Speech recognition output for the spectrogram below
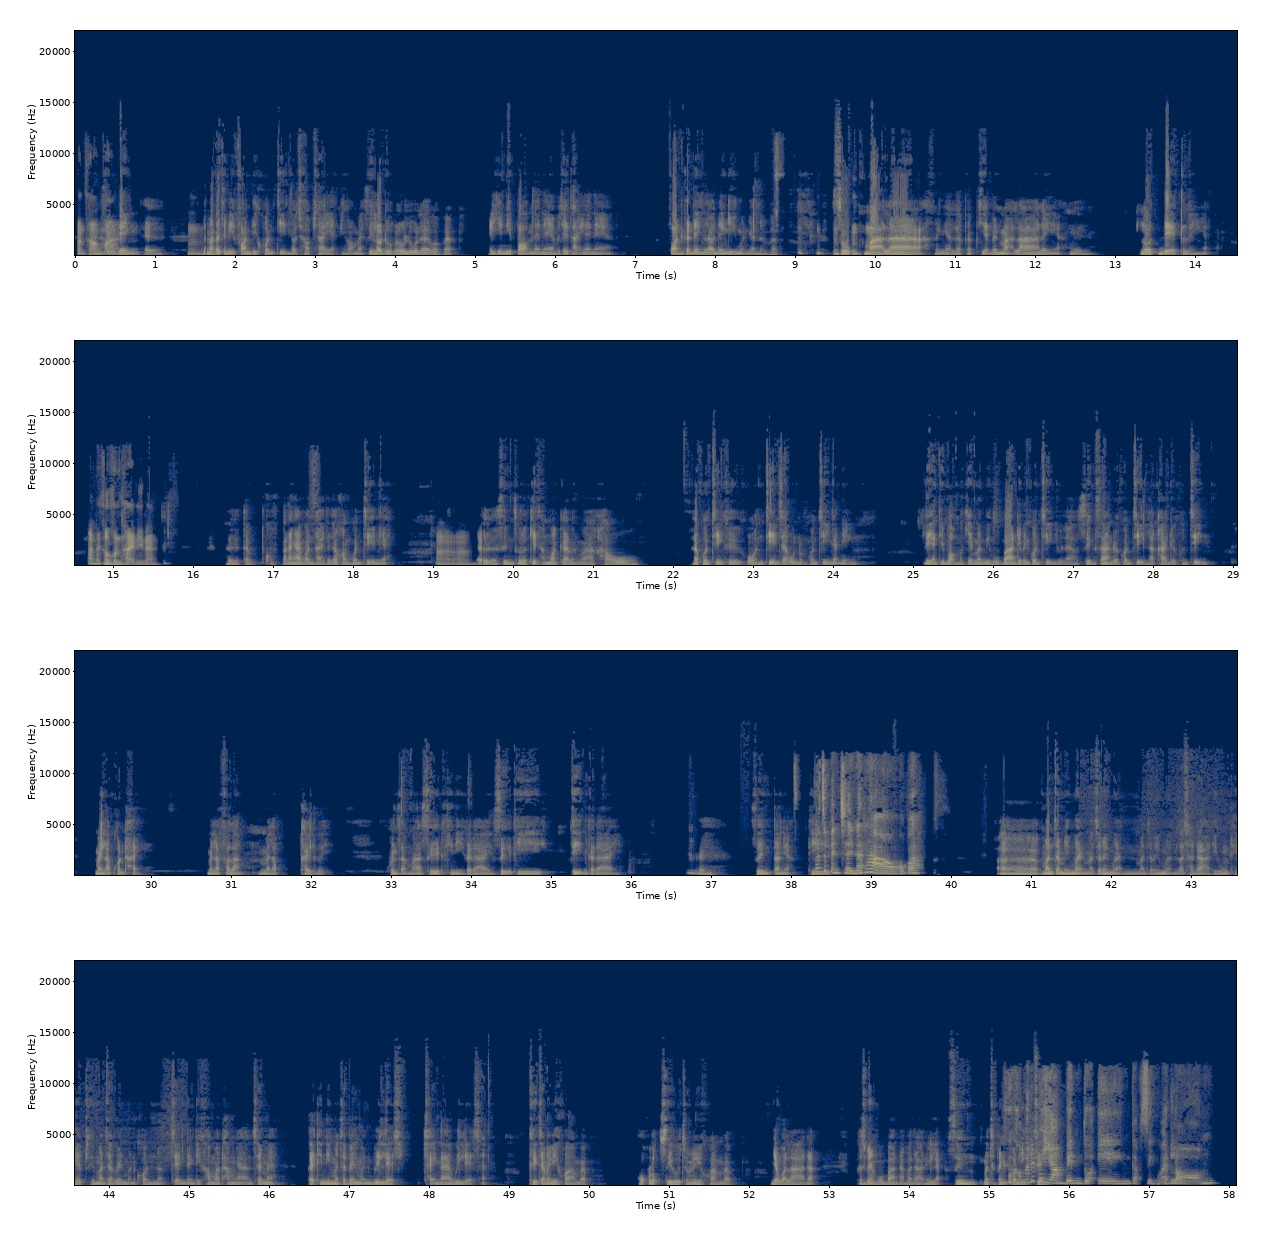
คนหนังทำสืมาอเด้งเอออืมแล้วมันก็จะมีฟอนต์ที่คนจีนเขาชอบใช้อะนึกออกไหมซึ่งเราดูเรารู้เลยว่าแบบไอ้ที่นี่ปลอมแน่ๆไม่ใช่ไทยแน่ๆฟอนต์ก็เด้งแล้วเด้งอีกเหมือนกันแล้วแบบซุปหมาล่าอย่างเงี้ยแล้วแบบเขียนเป็นหมาล่าอะไรเงี้ยเออรถเดทอะไรเงี้ยอันนั้นก็คนไทยนี่นะ เออแต่พนักงานคนไทยแต่เจ้าของคนจีนไงเออเออเออ ซึ่งธุรกิจทั้งหมดกลายเป็นว่าเขาแล้วคนจีนคือคนจีนจะอุดหนุนคนจีนกันเองเรียนที่บอกเมื่อกี้มันมีหมู่บ้านที่เป็นคนจีนอยู่แล้ว ซึ่งสร้างโดยคนจีนและขายโดยคนจีน ไม่รับคนไทย ไม่รับฝรั่ง ไม่รับใครเลย คุณสามารถซื้อที่นี่ก็ได้ ซื้อที่จีนก็ได้เออซึ่งตอนเนี้ยที่ก็จะเป็นไชน่าทาวน์ปะเออมันจะไม่เหมือนมันจะไม่เหมือน มันจะไม่เหมือนรัชดาที่กรุงเทพซึ่งมันจะเป็นเหมือนคนแบบเจนหนึ่งที่เข้ามาทำงานใช่ไหม แต่ที่นี่มันจะเป็นเหมือนวิลเลจไชน่าวิลเลจอะคือจะไม่มีความแบบหกลกซิลจะไม่มีความแบบเยาวราชอะก็จะเป็นหมู่บ้านธรรมดานี่แหละ ซึ่งมันจะเป็นคือคนเขาอีไม่กได้เจพนยายามเป็นตัวเองกับสิ่งแวดล้อม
